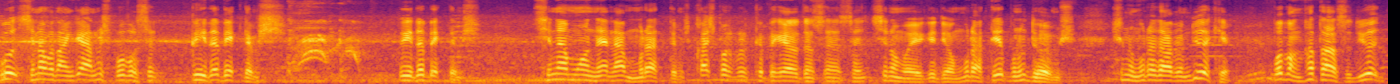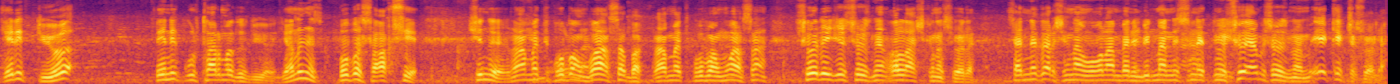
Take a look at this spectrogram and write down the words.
Bu sinemadan gelmiş babası kıyıda beklemiş. Kıyıda beklemiş. Sinema ne lan Murat demiş. Kaç paralık köpek geldin sen, sen sinemaya gidiyorsun Murat diye bunu dövmüş. Şimdi Murat abim diyor ki baban hatası diyor gelip diyor beni kurtarmadı diyor. Yalnız babası aksi. Şimdi rahmetli babam varsa bak rahmetli babam varsa söyleyeceği söz ne Allah aşkına söyle. Sen ne karışın lan oğlan benim bilmem nesini etmiyor. Söyle mi sözmem mi? Erkekçe söyle.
